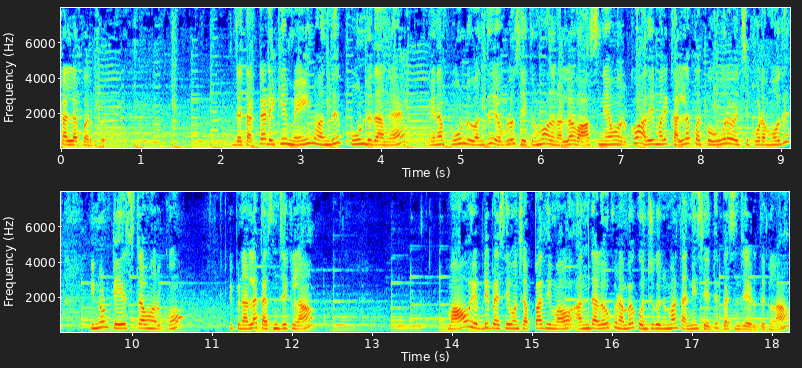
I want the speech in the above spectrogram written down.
கடலப்பருப்பு இந்த தட்டடைக்கு மெயின் வந்து பூண்டு தாங்க ஏன்னா பூண்டு வந்து எவ்வளோ சீக்கிரமோ அது நல்லா வாசனையாகவும் இருக்கும். அதே மாதிரி கடலப்பருப்பை ஊற வச்சு போடும் போது இன்னும் டேஸ்ட்டாகவும் இருக்கும். இப்போ நல்லா பிசைஞ்சிக்கலாம். மாவு எப்படி பிசைவோம்? சப்பாத்தி மாவு அந்த அளவுக்கு நம்ம கொஞ்சம் கொஞ்சமாக தண்ணி சேர்த்து பிசைஞ்சு எடுத்துக்கலாம்.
